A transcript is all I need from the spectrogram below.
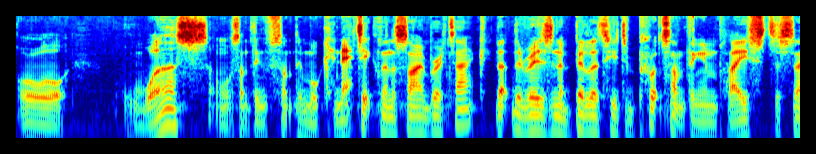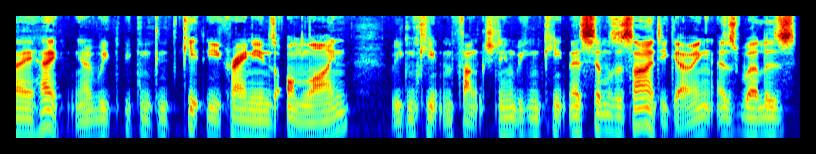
or worse or something something more kinetic than a cyber attack, that there is an ability to put something in place to say, hey, you know, we, we can keep the Ukrainians online, we can keep them functioning, we can keep their civil society going, as well as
